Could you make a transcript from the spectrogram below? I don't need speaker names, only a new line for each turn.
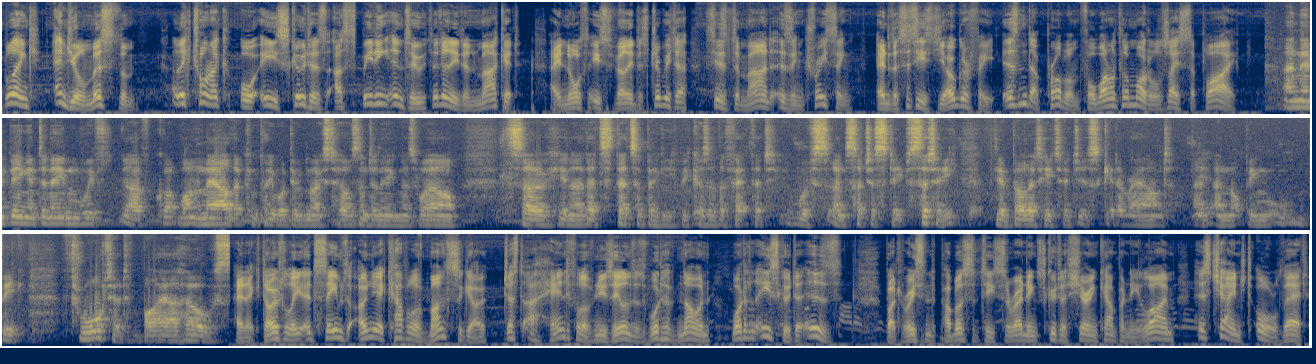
Blink and you'll miss them. Electronic or e-scooters are speeding into the Dunedin market. A North East Valley distributor says demand is increasing and the city's geography isn't a problem for one of the models they supply.
And then being in Dunedin, we've uh, got one now that can pretty well do most hills in Dunedin as well. So you know that's that's a biggie because of the fact that with in such a steep city, the ability to just get around and, and not being be thwarted by our hills.
Anecdotally, it seems only a couple of months ago, just a handful of New Zealanders would have known what an e-scooter is. But recent publicity surrounding scooter sharing company Lime has changed all that.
